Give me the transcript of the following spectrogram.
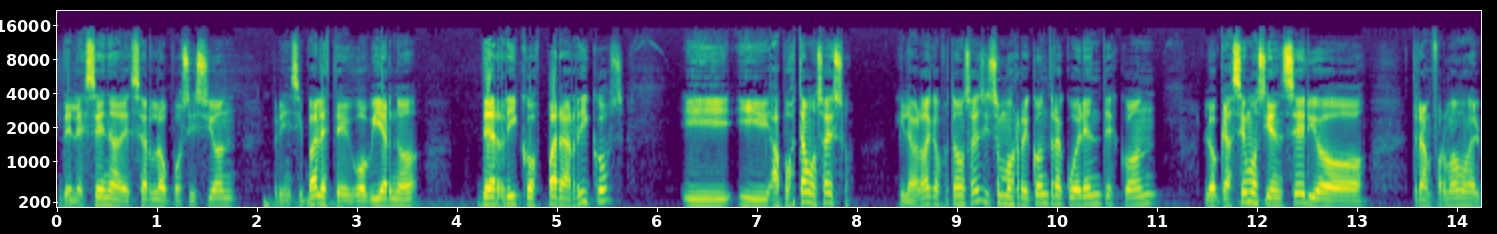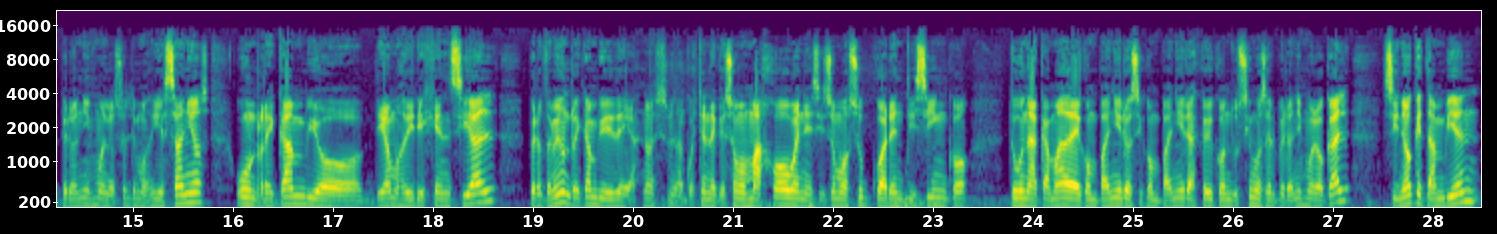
de la escena de ser la oposición principal, este gobierno de ricos para ricos, y, y apostamos a eso. Y la verdad que apostamos a eso y somos recontra coherentes con lo que hacemos y en serio transformamos el peronismo en los últimos 10 años, un recambio, digamos, dirigencial, pero también un recambio de ideas, ¿no? Es una cuestión de que somos más jóvenes y somos sub 45, tuve una camada de compañeros y compañeras que hoy conducimos el peronismo local, sino que también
